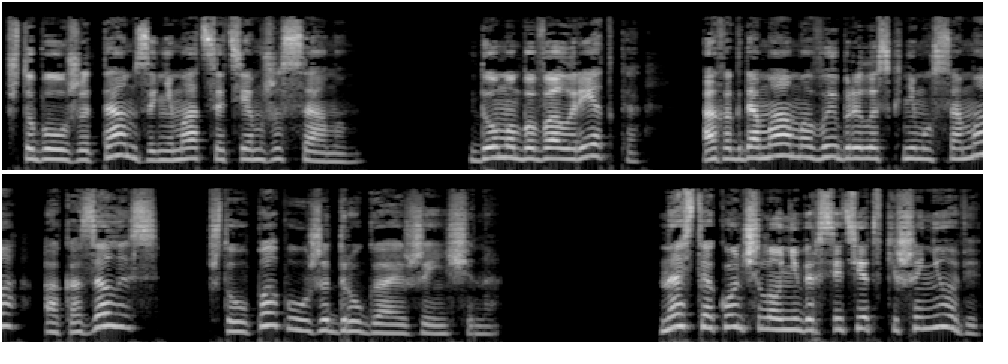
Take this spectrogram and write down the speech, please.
чтобы уже там заниматься тем же самым. Дома бывал редко, а когда мама выбралась к нему сама, оказалось, что у папы уже другая женщина. Настя окончила университет в Кишиневе,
